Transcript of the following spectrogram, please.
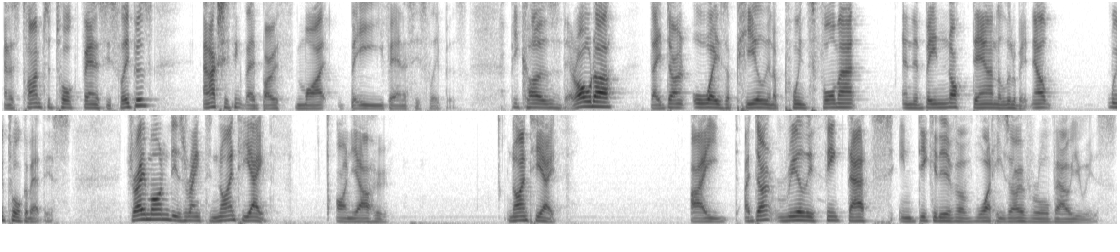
and it's time to talk fantasy sleepers. And I actually think they both might be fantasy sleepers because they're older, they don't always appeal in a points format, and they've been knocked down a little bit. Now, we talk about this. Draymond is ranked 98th on Yahoo. 98th. I I don't really think that's indicative of what his overall value is.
